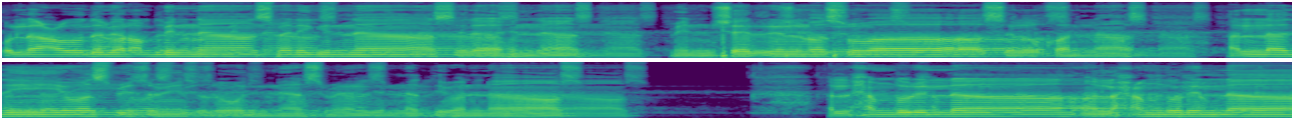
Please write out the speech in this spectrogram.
قل أعوذ برب الناس ملك الناس إله الناس. من شر الوسواس الخناس. الذي يوسوس في صدور الناس من الجنة والناس الحمد لله الحمد لله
